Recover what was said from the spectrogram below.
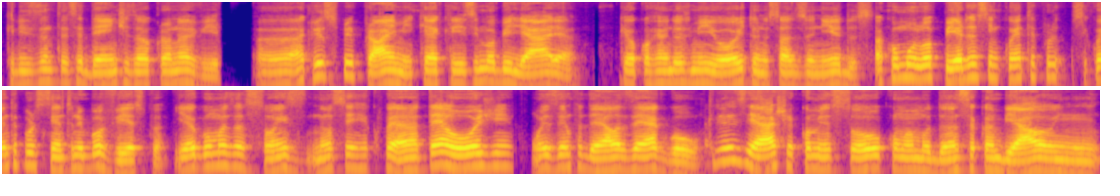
crises antecedentes ao coronavírus. Uh, a crise subprime, que é a crise imobiliária, que ocorreu em 2008 nos Estados Unidos, acumulou perdas de 50%, 50 no Ibovespa, e algumas ações não se recuperaram até hoje. Um exemplo delas é a Gol. A crise asiática começou com uma mudança cambial em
